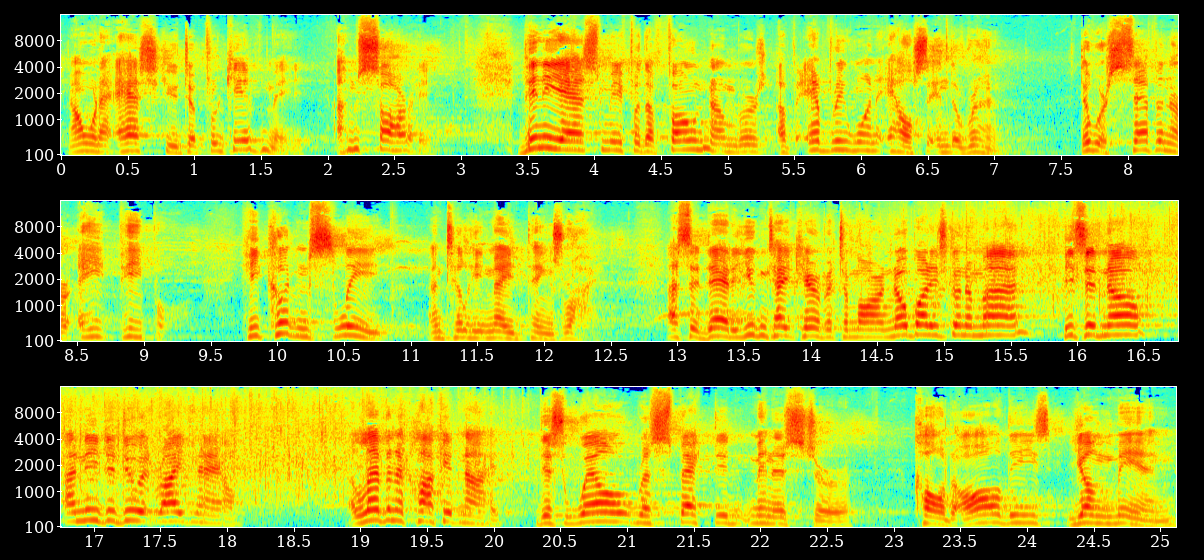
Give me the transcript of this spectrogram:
and I want to ask you to forgive me. I'm sorry. Then he asked me for the phone numbers of everyone else in the room. There were seven or eight people. He couldn't sleep until he made things right. I said, Daddy, you can take care of it tomorrow. Nobody's going to mind. He said, No, I need to do it right now. 11 o'clock at night, this well respected minister called all these young men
